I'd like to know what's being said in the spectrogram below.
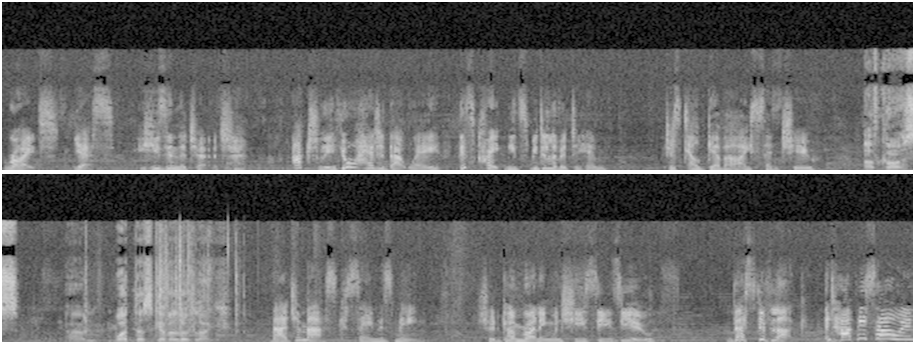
Right, yes. He's in the church. Actually, if you're headed that way, this crate needs to be delivered to him. Just tell Geva I sent you. Of course. Um, what does Geva look like? Badger mask, same as me. Should come running when she sees you. Best of luck, and happy Samhain!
